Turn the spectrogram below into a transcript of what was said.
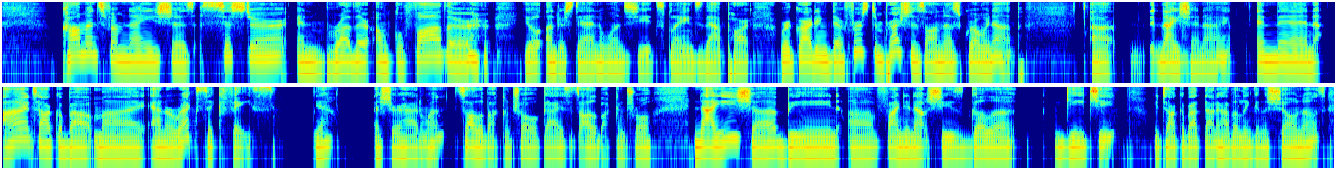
comments from Naisha's sister and brother, uncle, father, you'll understand once she explains that part, regarding their first impressions on us growing up, uh, and I. And then I talk about my anorexic face. Yeah, I sure had one. It's all about control, guys. It's all about control. Naisha being, uh, finding out she's Gullah Geechee. We talk about that. I have a link in the show notes.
